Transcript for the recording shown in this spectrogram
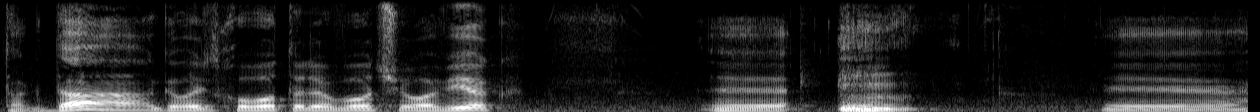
Тогда, говорит Хувотеля, вот человек э, э,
